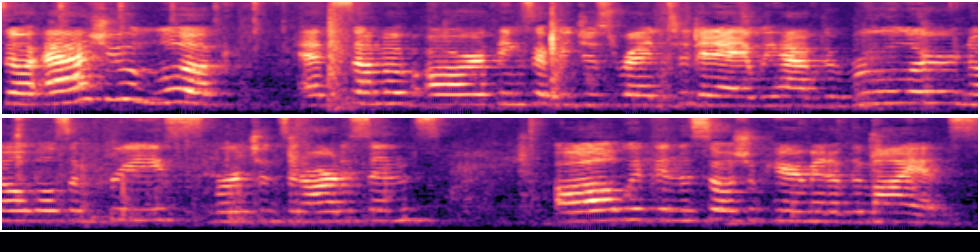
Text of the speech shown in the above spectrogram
So as you look at some of our things that we just read today, we have the ruler, nobles and priests, merchants and artisans, all within the social pyramid of the Mayas.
